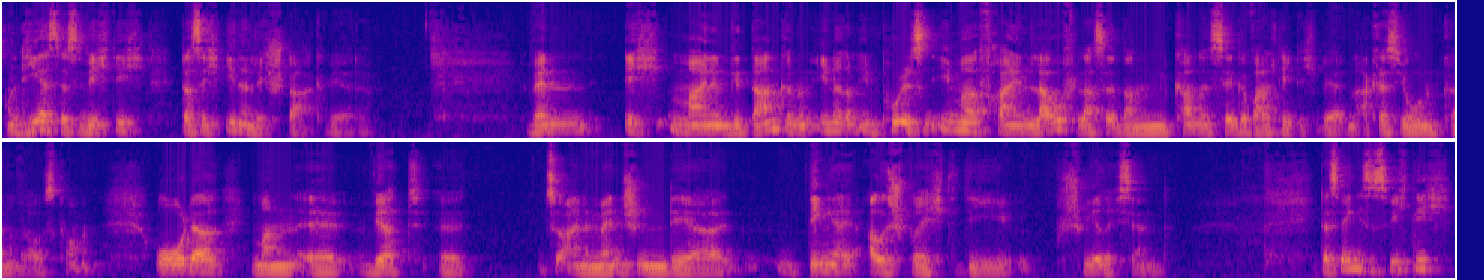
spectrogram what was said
Und hier ist es wichtig, dass ich innerlich stark werde. Wenn ich meinen Gedanken und inneren Impulsen immer freien Lauf lasse, dann kann es sehr gewalttätig werden. Aggressionen können rauskommen. Oder man äh, wird äh, zu einem Menschen, der Dinge ausspricht, die schwierig sind. Deswegen ist es wichtig,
